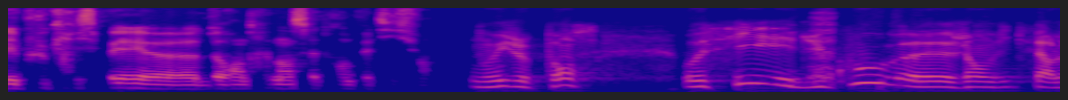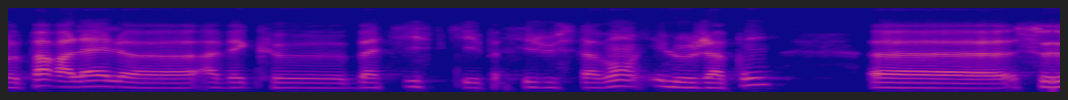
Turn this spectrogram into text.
les plus crispés de rentrer dans cette compétition. Oui, je pense aussi. Et du coup, euh, j'ai envie de faire le parallèle euh, avec euh, Baptiste qui est passé juste avant et le Japon. ce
